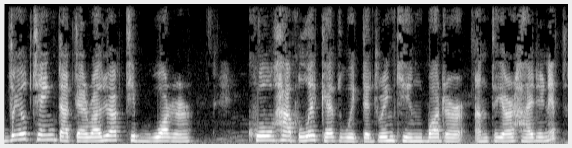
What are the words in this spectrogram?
Do you think that the radioactive water could have leaked with the drinking water and they are hiding it?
